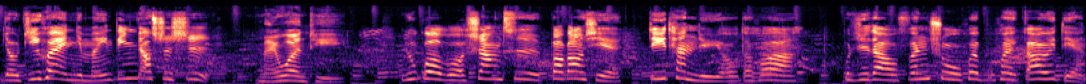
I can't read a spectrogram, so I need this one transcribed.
有机会你们一定要试试。没问题。如果我上次报告写低碳旅游的话，不知道分数会不会高一点？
